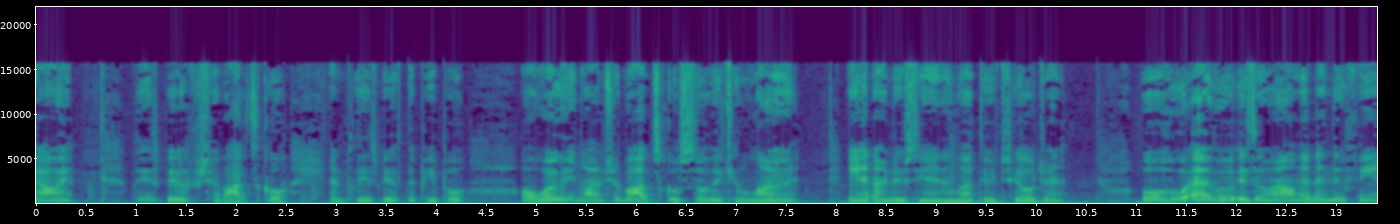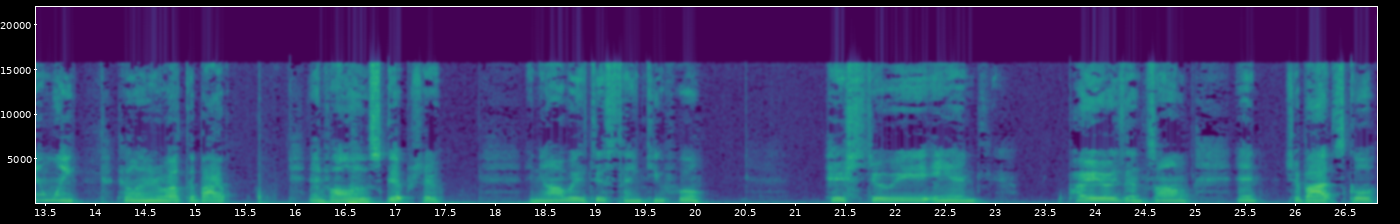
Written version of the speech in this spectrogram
Yahweh, please be with Shabbat School and please be with the people all working on Shabbat School so they can learn and understand and let their children or whoever is around them and their family to learn about the Bible and follow Scripture. And Yahweh, just thank you for history and prayers and song and Shabbat school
